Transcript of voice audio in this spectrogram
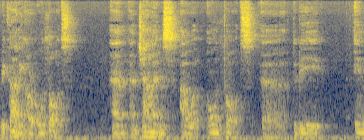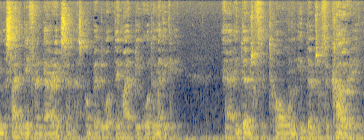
regarding our own thoughts and, and challenge our own thoughts uh, to be in a slightly different direction as compared to what they might be automatically uh, in terms of the tone, in terms of the coloring,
